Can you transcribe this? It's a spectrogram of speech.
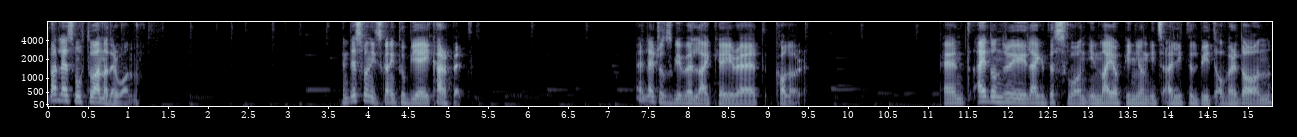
But let's move to another one. And this one is going to be a carpet. And let's just give it like a red color. And I don't really like this one, in my opinion it's a little bit overdone.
